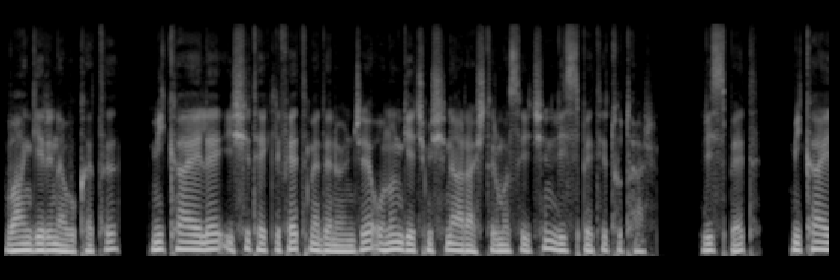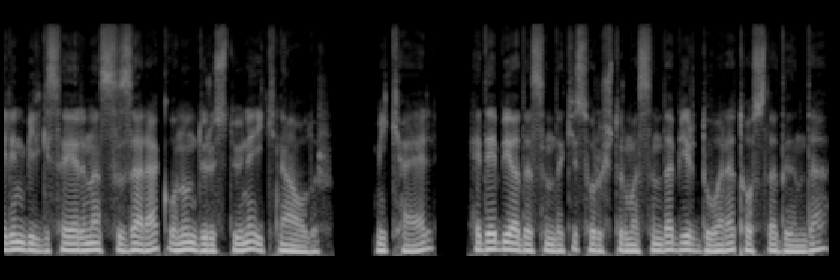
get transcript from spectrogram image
Vanger'in avukatı, Mikael'e işi teklif etmeden önce onun geçmişini araştırması için Lisbeth'i tutar. Lisbeth, Mikael'in bilgisayarına sızarak onun dürüstlüğüne ikna olur. Mikael, Hedebi adasındaki soruşturmasında bir duvara tosladığında,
